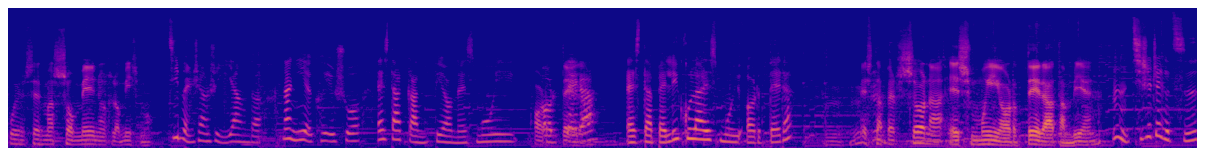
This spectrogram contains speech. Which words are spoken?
pueden ser más o menos lo mismo. 基本上是一样的。那你也可以说 Esta canción es muy Hortera. Esta película es muy hortera。Ujú, Esta persona es muy hortera también. 嗯，其实这个词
